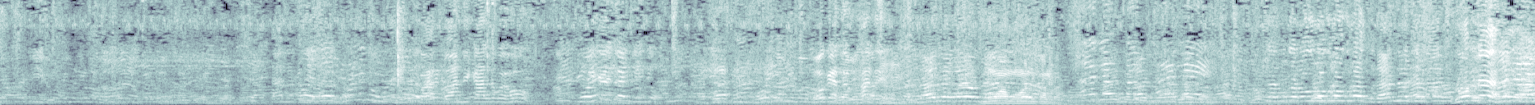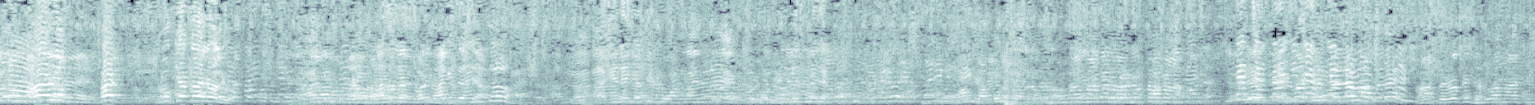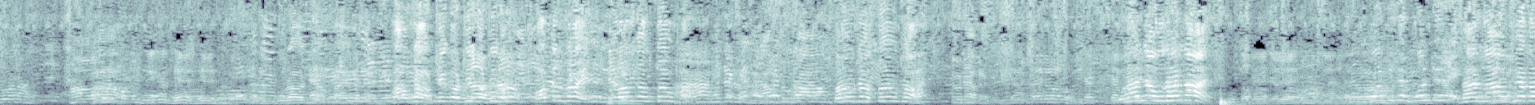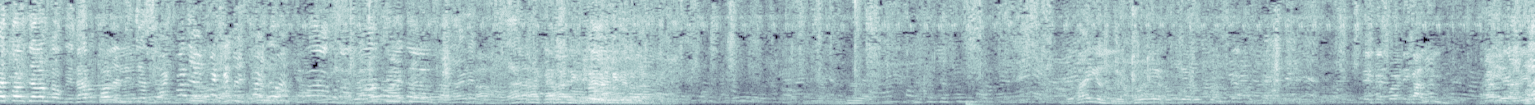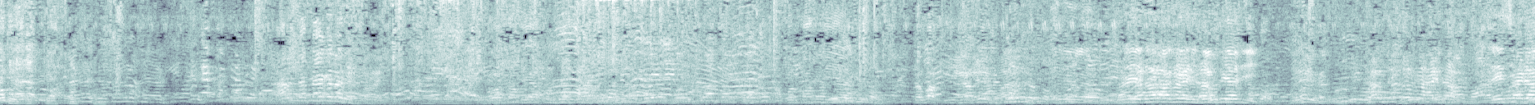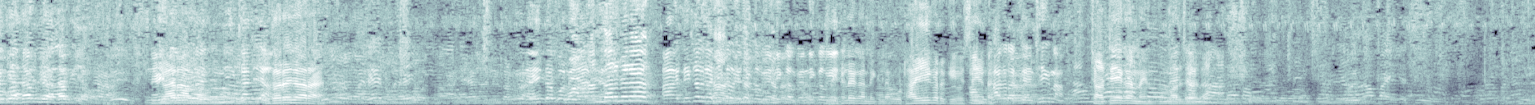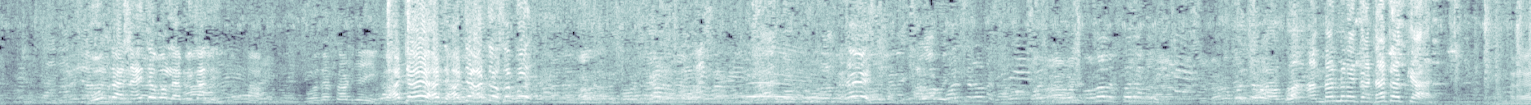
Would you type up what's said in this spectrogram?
बाहर निकाल दे हो। हो गया मुआ मुआ निकल रहा रुक रुक रुक रुक रुक रुक ले। अरे रुक। रुक क्या कर रही हो? भागी आगे नहीं जाती। हाँ पेड़ों के चढ़वाना है पिलवाना है हाँ पूरा हाँ। उठाओ ठीक हो ठीक हो ठीक हो। और तो उठा निवार का उठा उठा तो उठा तो उठा उधर ना उधर ना। उधर ना उठेगा तो जन्म का इधर उठा ले नीचे से। इधर आ गया दब गया जी साइड आ गया दब गया दब गया रहा गया, है उधर जा रहा है अंदर में ना। हाँ, निकल गया निकल गया निकल गया निकल गया निकल गया निकलेगा निकलेगा। उठाइए करके वैसे ही रखे ठीक ना? चाटिएगा नहीं तो मर जाएगा। घूम रहा नहीं तो बोल निकाली उधर हट जाइए। हट जाए हट हट जा हट जाओ सबको अंदर में ना गड्ढा टाइप क्या है। अंदर है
